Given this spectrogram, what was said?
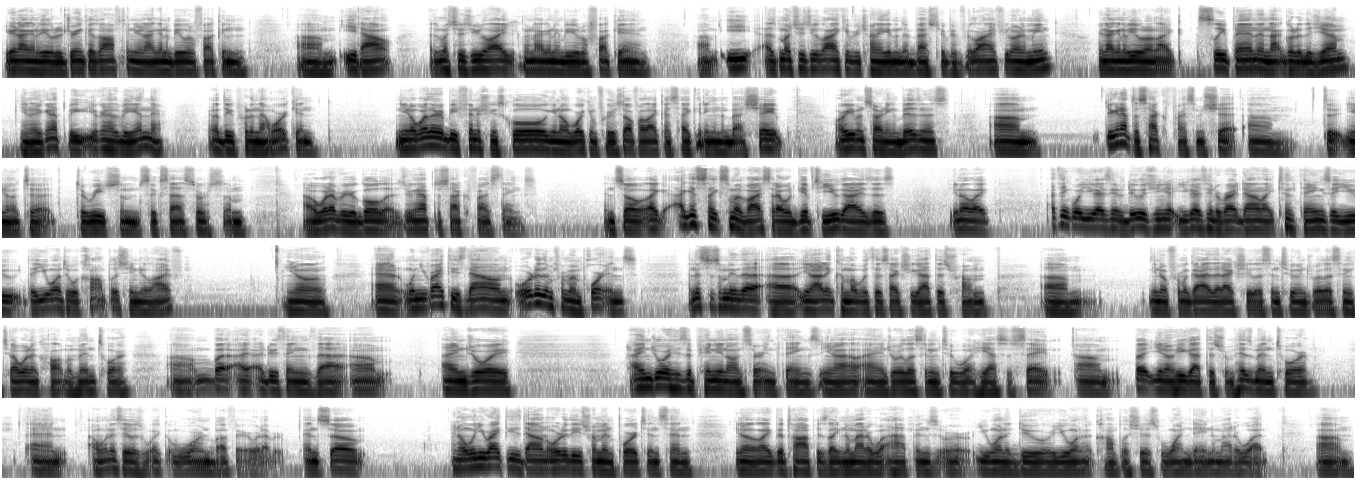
you're not gonna be able to drink as often you're not gonna be able to fucking um, eat out as much as you like you're not gonna be able to fucking um, eat as much as you like if you're trying to get in the best shape of your life you know what i mean you're not gonna be able to like sleep in and not go to the gym you know you're gonna have to be you're gonna have to be in there. You're gonna have to be putting that work in. You know whether it be finishing school you know working for yourself or like i said getting in the best shape or even starting a business, um, you're gonna have to sacrifice some shit um, to you know to to reach some success or some uh, whatever your goal is. You're gonna have to sacrifice things, and so like I guess like some advice that I would give to you guys is, you know, like I think what you guys need to do is you you guys need to write down like ten things that you that you want to accomplish in your life, you know, and when you write these down, order them from importance. And this is something that uh, you know I didn't come up with this. I actually got this from um, you know, from a guy that I actually listen to, enjoy listening to. I wouldn't call him a mentor, um, but I, I, do things that um, I enjoy. I enjoy his opinion on certain things. You know, I, I enjoy listening to what he has to say. Um, but you know, he got this from his mentor, and I want to say it was like Warren Buffett or whatever. And so, you know, when you write these down, order these from importance, and you know, like the top is like no matter what happens, or you want to do, or you want to accomplish this one day, no matter what. Um,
